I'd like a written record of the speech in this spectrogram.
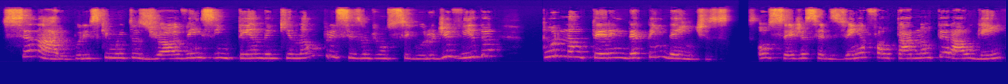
cenário. Por isso que muitos jovens entendem que não precisam de um seguro de vida por não terem dependentes. Ou seja, se eles vêm a faltar, não terá alguém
